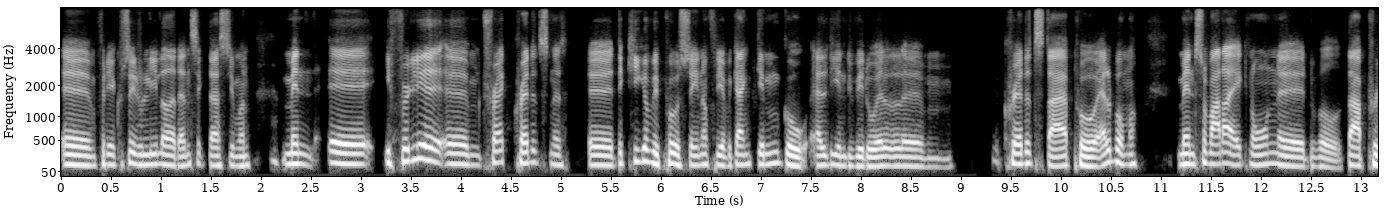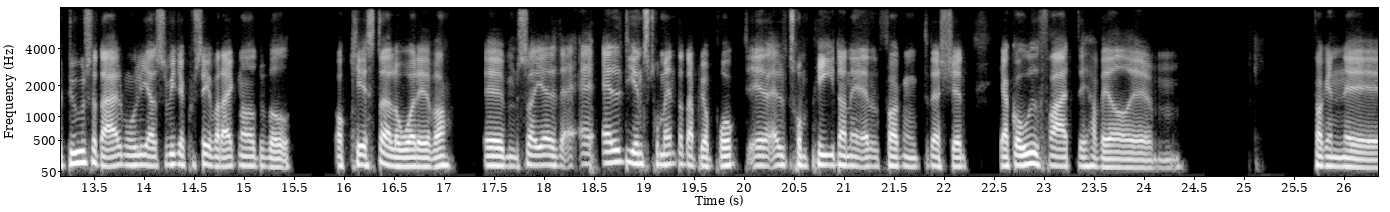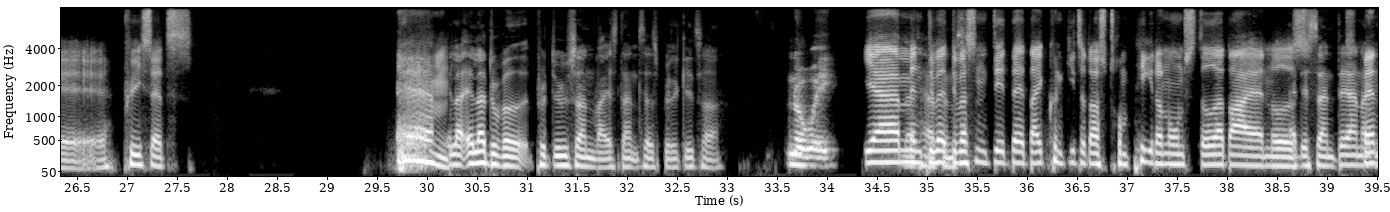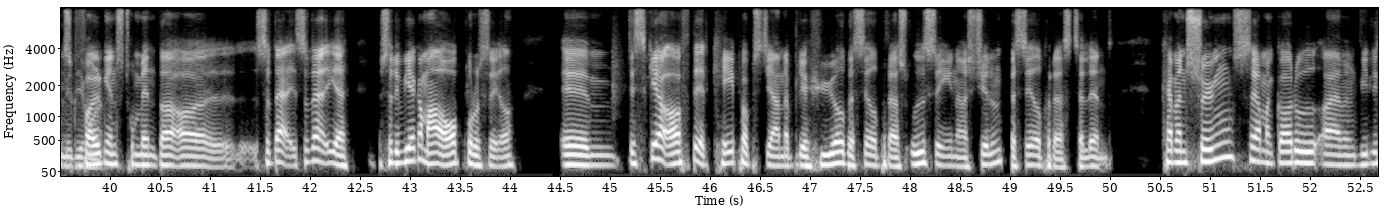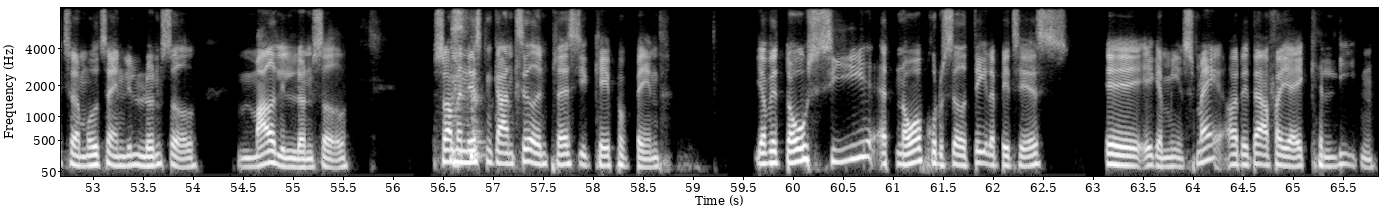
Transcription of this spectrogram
øh, fordi jeg kunne se, at du lige lavede et ansigt der, Simon. Men øh, ifølge øh, track creditsene, øh, det kigger vi på senere, fordi jeg vil gerne gennemgå alle de individuelle øh, credits, der er på albumet. Men så var der ikke nogen, øh, du ved, der er producer, der er alt muligt. Altså, så vidt jeg kunne se, var der ikke noget, du ved, orkester eller whatever. Øhm, så ja, a- alle de instrumenter, der bliver brugt, alle trompeterne, alle fucking det der shit, jeg går ud fra, at det har været øhm, fucking øh, presets. Eller, eller du ved, produceren var i stand til at spille guitar. No way. ja, men det var, det var sådan, det, der, der er ikke kun guitar, der er også trompeter nogle steder, der er noget Er det sandt? Det er spansk folkeinstrumenter, og så der, så der, ja, så det virker meget overproduceret. Øhm, det sker ofte, at K-pop-stjerner bliver hyret baseret på deres udseende, og sjældent baseret på deres talent. Kan man synge, ser man godt ud, og er man villig til at modtage en lille lønseddel, meget lille lønseddel, så er man næsten garanteret en plads i et K-pop-band. Jeg vil dog sige, at den overproducerede del af BTS øh, ikke er min smag, og det er derfor, jeg ikke kan lide den.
